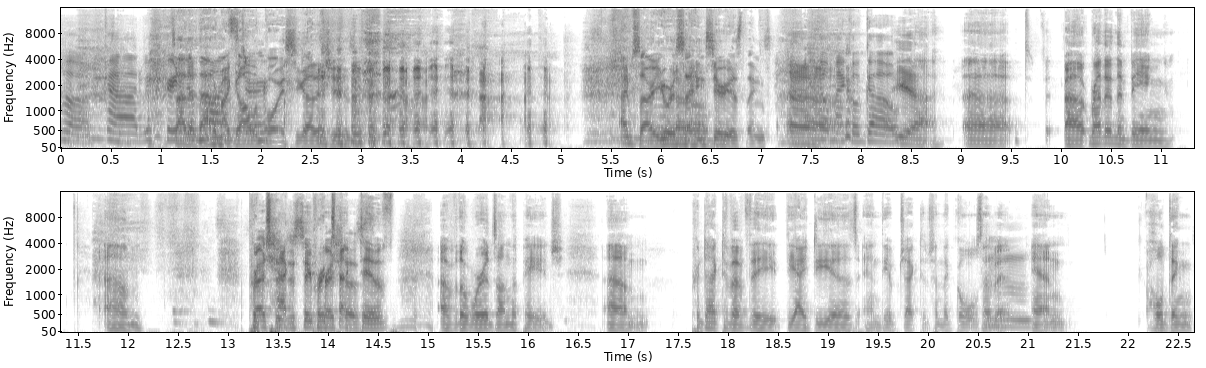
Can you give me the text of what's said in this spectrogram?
Oh God, we It's created either a that or my monster. Gollum voice. You got to choose. I'm sorry, you were saying Um, serious things. Go, Michael, go. yeah. Uh, uh, rather than being um, Precious, protect- just say precious. protective of the words on the page, um, protective of the the ideas and the objectives and the goals of Mhm. it, and holding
